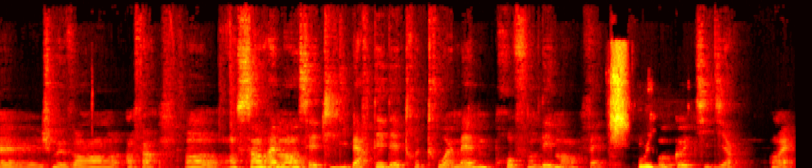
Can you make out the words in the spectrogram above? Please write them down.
euh, je me vends. Enfin, on, on sent vraiment cette liberté d'être toi-même profondément, en fait, oui. au quotidien. Ouais.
